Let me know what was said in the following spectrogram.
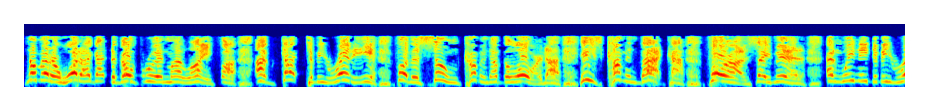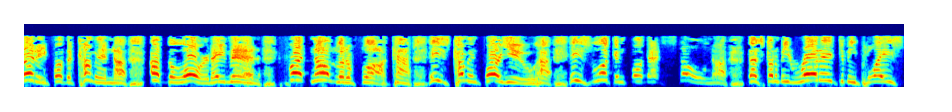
No matter what I got to go through in my life, I've got to be ready for the soon coming of the Lord. He's coming back for us. Amen and we need to be ready for the coming uh, of the Lord. Amen. Fret not, little flock. Uh, he's coming for you. Uh, he's looking for that stone that's going to be ready to be placed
